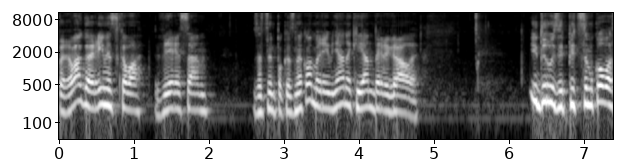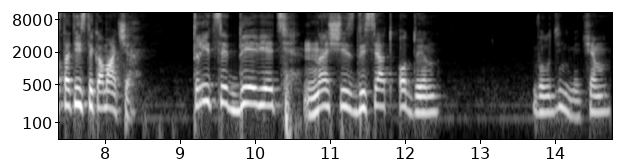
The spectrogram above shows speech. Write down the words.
перевага Рівненського Вереса. За цим показником рівняни киян переграли. І, друзі, підсумкова статистика матча. 39 на 61 володіння м'ячем.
